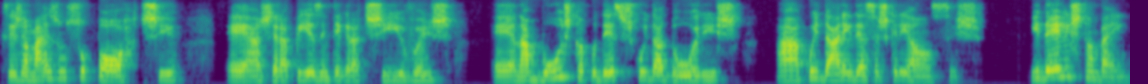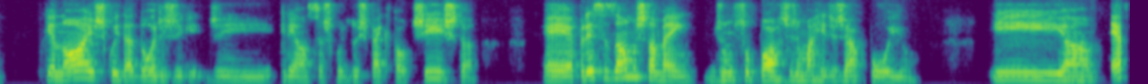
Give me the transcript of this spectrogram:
que seja mais um suporte é, às terapias integrativas, é, na busca desses cuidadores a cuidarem dessas crianças e deles também, porque nós, cuidadores de, de crianças do espectro autista, é, precisamos também de um suporte de uma rede de apoio. E uh, essas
